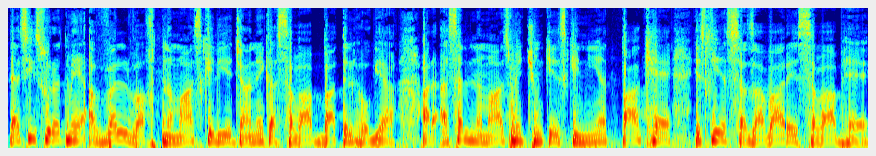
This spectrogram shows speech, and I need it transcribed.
ایسی صورت میں اول وقت نماز کے لیے جانے کا ثواب باطل ہو گیا۔ اور اصل نماز میں چونکہ اس کی نیت پاک ہے، اس لیے سزاوار ثواب ہے۔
